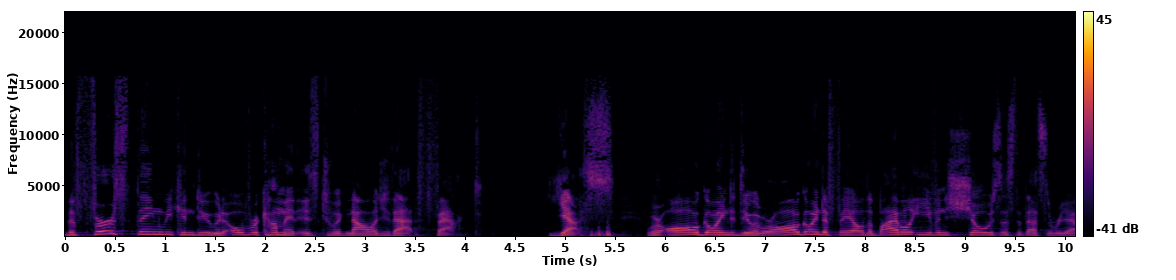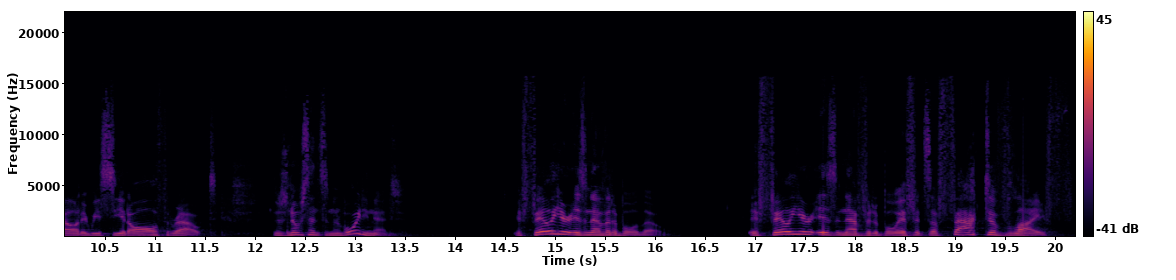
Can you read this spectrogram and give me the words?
the first thing we can do to overcome it is to acknowledge that fact. Yes, we're all going to do it. We're all going to fail. The Bible even shows us that that's the reality. We see it all throughout. There's no sense in avoiding it. If failure is inevitable, though, if failure is inevitable, if it's a fact of life,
